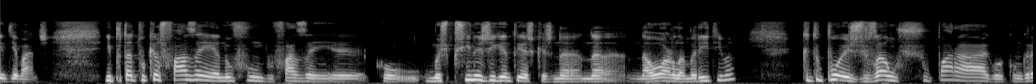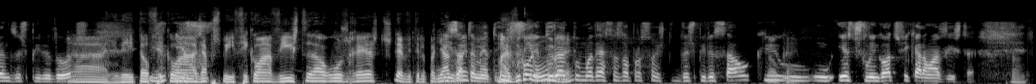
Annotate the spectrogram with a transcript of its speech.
em, diamantes. E, portanto, o que eles fazem é, no fundo, fazem uh, com umas piscinas gigantescas na, na, na orla marítima, que depois vão chupar a água com grandes aspiradores. Ah, e daí então ficam, e, à, já percebi, ficam à vista alguns restos, devem ter apanhado Exatamente, mais e foi um, durante é? uma dessas operações de aspiração que okay. o, o, estes lingotes ficaram à vista. Pronto.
